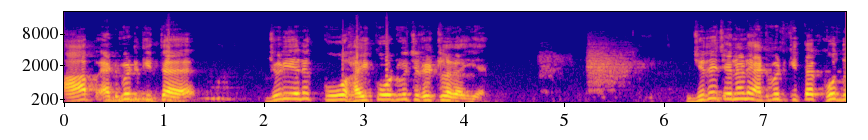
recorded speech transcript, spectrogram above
ਆਪ ਐਡਮਿਟ ਕੀਤਾ ਹੈ ਜਿਹੜੀ ਇਹਨੇ ਕੋ ਹਾਈ ਕੋਰਟ ਵਿੱਚ ਰਿਟ ਲਗਾਈ ਹੈ ਜਿਹਦੇ ਚ ਇਹਨਾਂ ਨੇ ਐਡਮਿਟ ਕੀਤਾ ਖੁਦ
